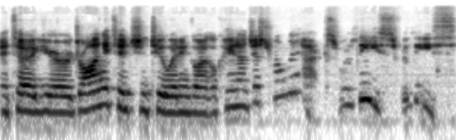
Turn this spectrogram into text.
until you're drawing attention to it and going, okay, now just relax, release, release.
